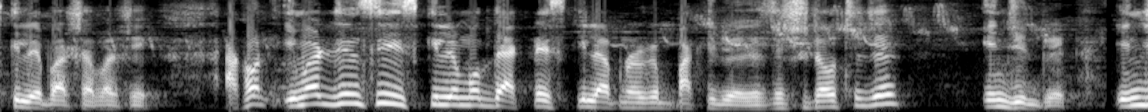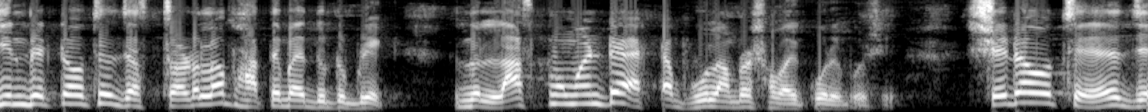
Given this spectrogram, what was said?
স্কিলের পাশাপাশি। এখন ইমার্জেন্সি স্কিলের মধ্যে একটা স্কিল আপনার বাকি রয়ে গেছে, সেটা হচ্ছে যে ইঞ্জিন ব্রেক ইঞ্জিন ব্রেকটা হচ্ছে জাস্ট থ্রটল অফ হাতে পায়ে দুটো ব্রেক কিন্তু লাস্ট মোমেন্টে একটা ভুল আমরা সবাই করে বসি। সেটা হচ্ছে যে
